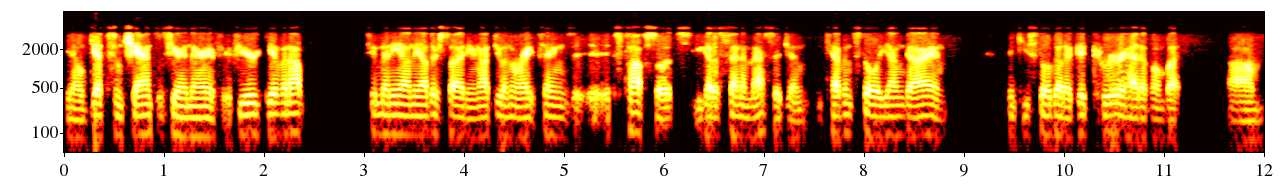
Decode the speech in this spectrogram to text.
you know get some chances here and there. If, if you're giving up too many on the other side. You're not doing the right things. It, it's tough. So it's you got to send a message. And Kevin's still a young guy, and I think he's still got a good career ahead of him. But um,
